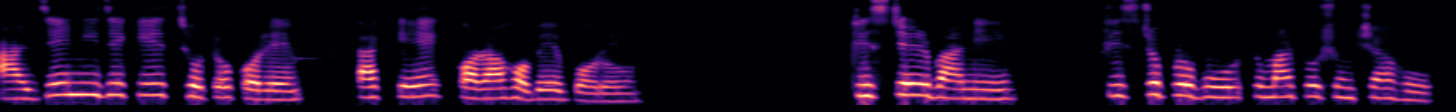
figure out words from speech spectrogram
আর যে নিজেকে ছোট করে তাকে করা হবে বড়। খ্রিস্টের বাণী, খ্রিস্টপ্রভু, তোমার প্রশংসা হোক।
